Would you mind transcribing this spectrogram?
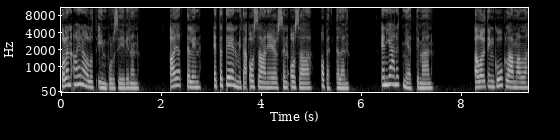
Olen aina ollut impulsiivinen. Ajattelin, että teen mitä osaan ja jos sen osaa, opettelen. En jäänyt miettimään. Aloitin googlaamalla,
